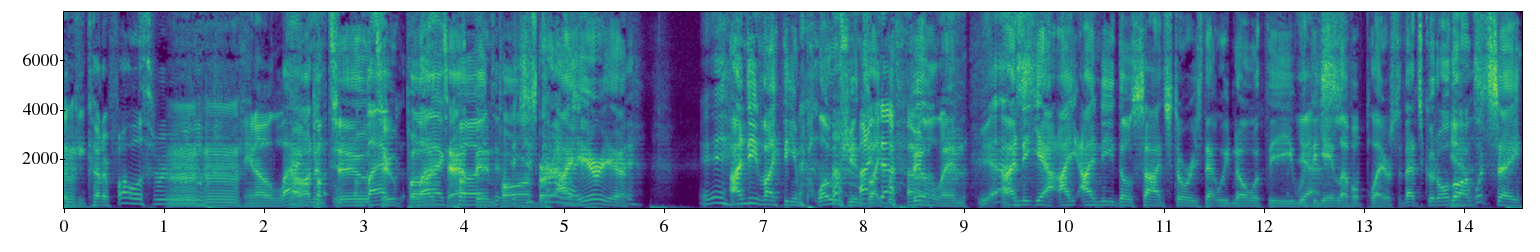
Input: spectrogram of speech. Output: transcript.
cookie cutter follow through, you know, lag, Mm-hmm. Putt- two, lag, two putt, lag tap putt. in, par, just I like, hear you. eh. I need like the implosions, like with know. Phil, and Yes. I need yeah, I, I need those side stories that we know with the with the A level players. So that's good. Although I would say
